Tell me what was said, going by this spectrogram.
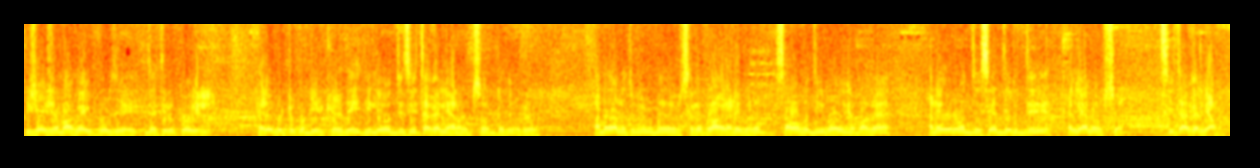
விசேஷமாக இப்பொழுது இந்த திருக்கோயில் நடைபெற்று கொண்டிருக்கிறது. இதில் வந்து சீதா கல்யாண உற்சவன்றது ஒரு அன்னதானத்துடன் வந்து சிறப்பாக நடைபெறும். சமபந்தி பௌர்ணமாக அனைவரும் வந்து சேர்ந்திருந்து கல்யாண உற்சவம் சீதா கல்யாணம்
